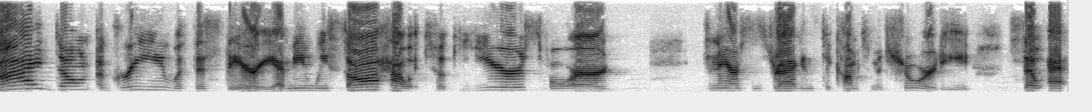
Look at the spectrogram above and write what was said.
I don't agree with this theory. I mean, we saw how it took years for Daenerys' dragons to come to maturity. So at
